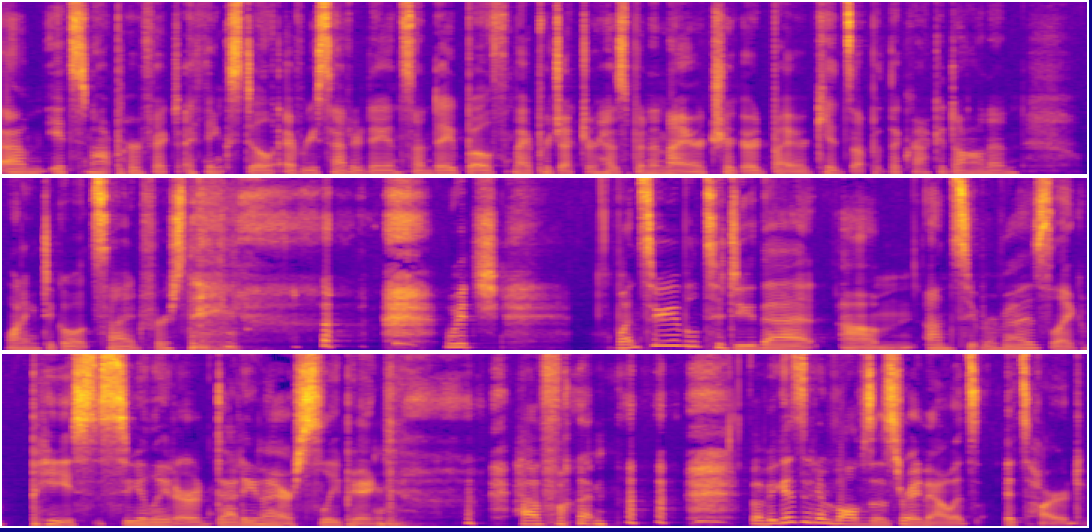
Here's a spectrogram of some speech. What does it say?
Um, it's not perfect. I think still every Saturday and Sunday, both my projector husband and I are triggered by our kids up at the crack of dawn and wanting to go outside first thing. Which, once you're able to do that um, unsupervised, like, peace, see you later. Daddy and I are sleeping. Have fun. but because it involves us right now, it's it's hard.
